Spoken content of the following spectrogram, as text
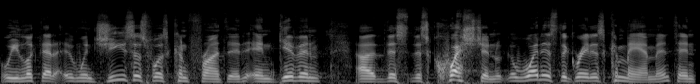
we looked at when Jesus was confronted and given uh, this, this question what is the greatest commandment? And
